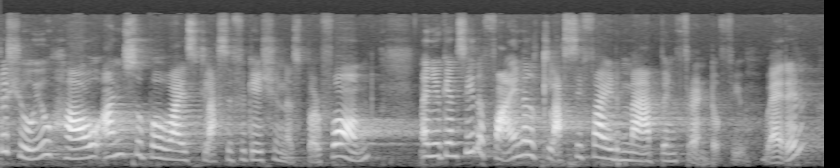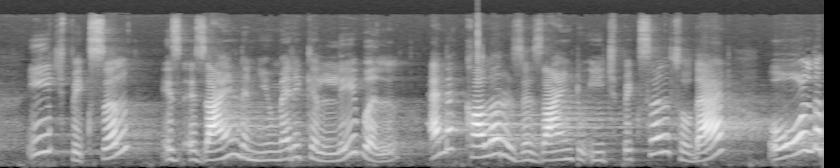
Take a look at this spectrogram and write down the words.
to show you how unsupervised classification is performed. And you can see the final classified map in front of you wherein each pixel is assigned a numerical label and a color is assigned to each pixel so that all the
